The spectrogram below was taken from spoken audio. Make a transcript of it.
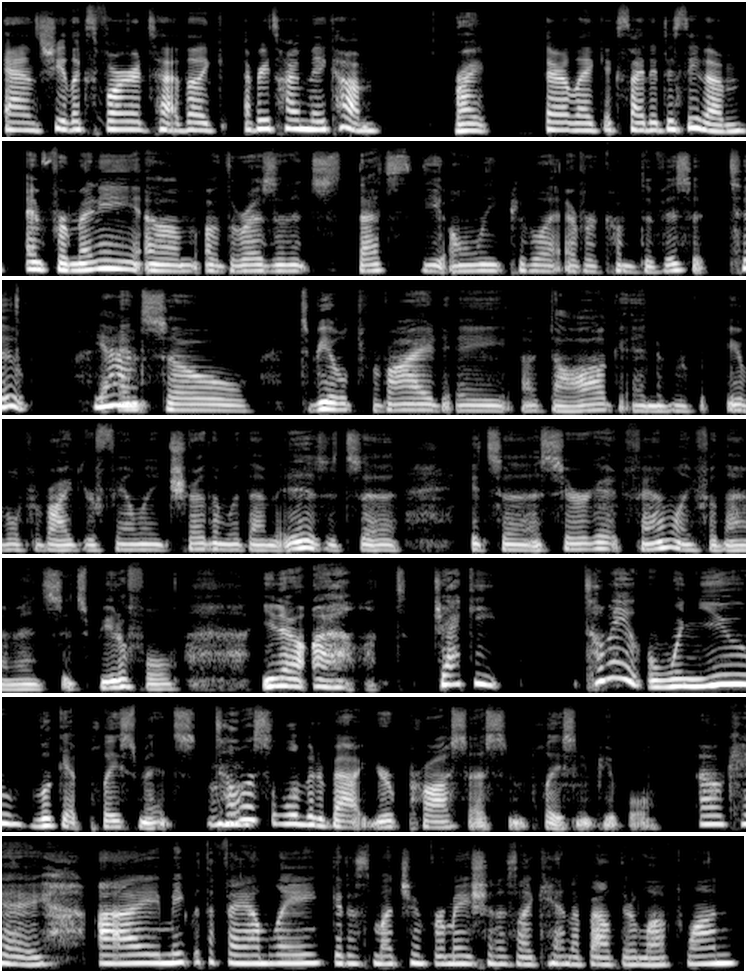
And she looks forward to like every time they come. Right. They're like excited to see them. And for many um, of the residents, that's the only people that ever come to visit too. Yeah. And so to be able to provide a, a dog and to be able to provide your family and share them with them, it is. It's a it's a surrogate family for them. It's it's beautiful. You know, uh, Jackie, tell me when you look at placements, mm-hmm. tell us a little bit about your process in placing people. Okay. I meet with the family, get as much information as I can about their loved one.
